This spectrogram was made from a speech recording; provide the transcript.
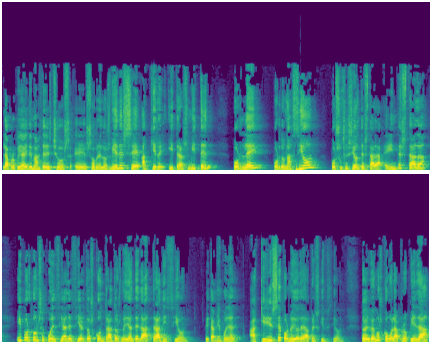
la propiedad y demás derechos eh, sobre los bienes se adquieren y transmiten por ley, por donación, por sucesión testada e intestada y por consecuencia de ciertos contratos mediante la tradición. Y también pueden adquirirse por medio de la prescripción. Entonces vemos como la propiedad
